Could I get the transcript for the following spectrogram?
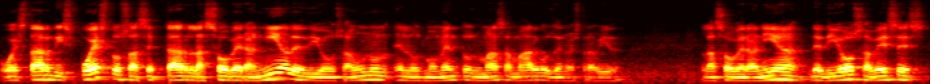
o estar dispuestos a aceptar la soberanía de Dios aún en los momentos más amargos de nuestra vida. La soberanía de Dios a veces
